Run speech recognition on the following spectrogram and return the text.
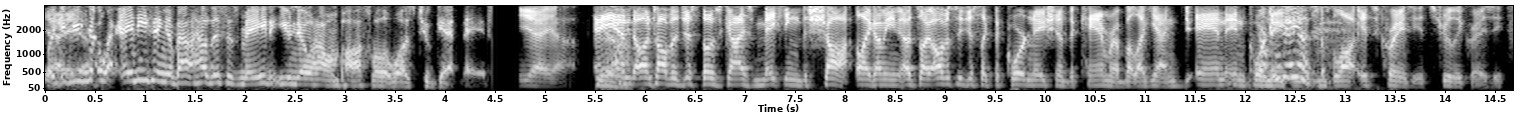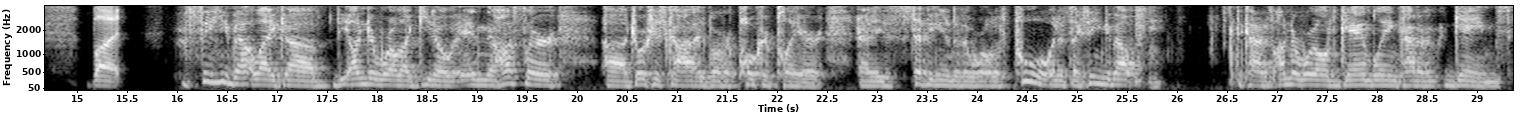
like if you know anything about how this is made, you know how impossible it was to get made. Yeah, yeah. Yeah. And on top of just those guys making the shot, like I mean, it's like obviously just like the coordination of the camera, but like yeah, and, and in coordination with the block, it's crazy. It's truly crazy. But thinking about like uh, the underworld, like you know, in the Hustler, uh, George Scott is more of a poker player, and he's stepping into the world of pool, and it's like thinking about the kind of underworld gambling kind of games,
